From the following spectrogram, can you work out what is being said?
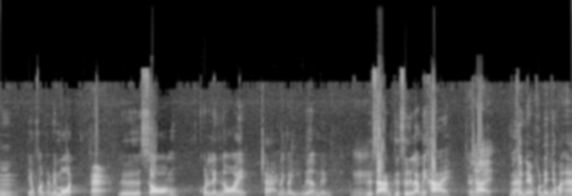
อืมยังผ่อนกันไม่หมดอ่าหรือ 2 คนเล่นน้อยใช่นั่นก็อีกเรื่องหนึ่งอืมหรือ 3 คือซื้อแล้วไม่ขาย ใช่แต่ส่วนใหญ่คนเล่นยามาฮ่า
